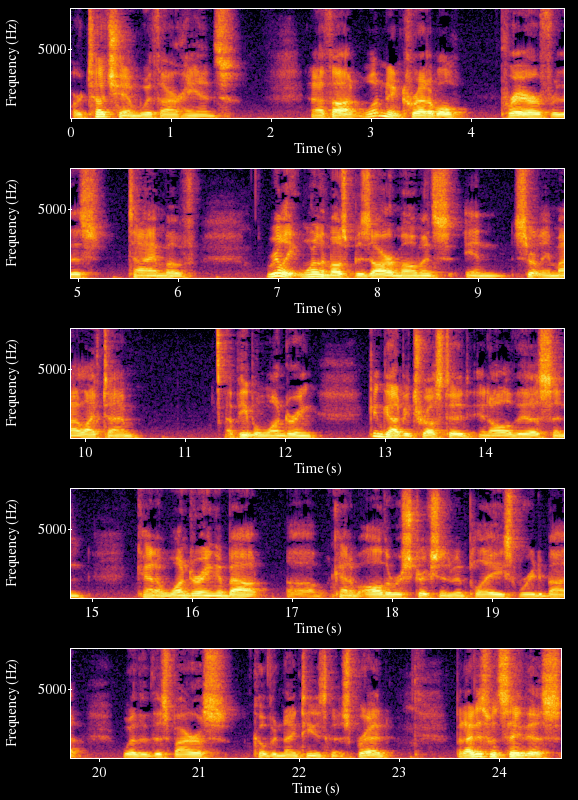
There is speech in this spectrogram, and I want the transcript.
or touch him with our hands. And I thought, what an incredible prayer for this time of really one of the most bizarre moments in certainly in my lifetime of people wondering, can God be trusted in all of this? And kind of wondering about uh, kind of all the restrictions been placed, worried about whether this virus, COVID 19, is going to spread. But I just would say this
